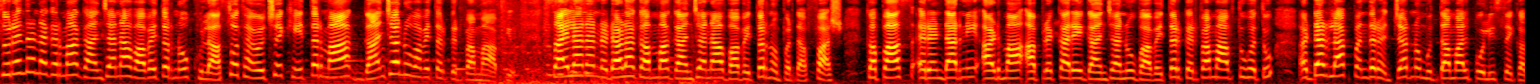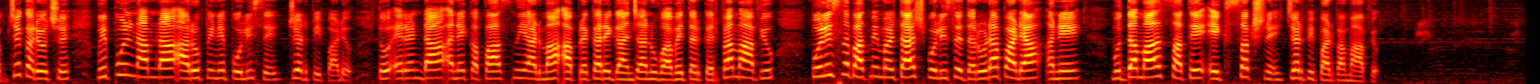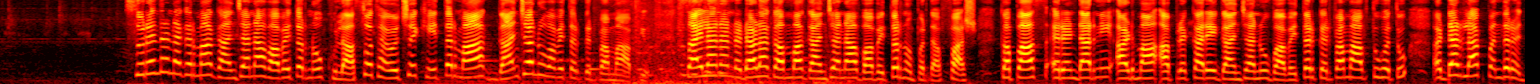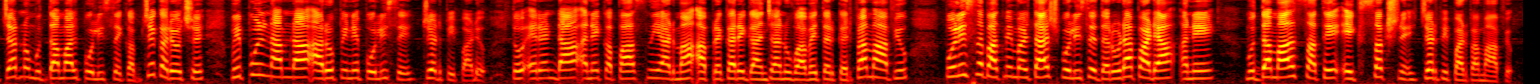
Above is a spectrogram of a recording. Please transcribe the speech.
સુરેન્દ્રનગરમાં ગાંજાના વાવેતરનો ખુલાસો થયો છે. ખેતરમાં ગાંજાનું વાવેતર કરવામાં આવ્યું. સાયલાના નડાળા ગામમાં ગાંજાના વાવેતરનો પર્દાફાશ. કપાસ એરંડારની આડમાં આ પ્રકારે ગાંજાનું વાવેતર કરવામાં આવતું હતું. અઢાર લાખ પંદર હજારનો મુદ્દામાલ પોલીસે કબજે કર્યો છે. વિપુલ નામના આરોપીને પોલીસે ઝડપી પાડ્યો. તો એરંડા અને કપાસની આડમાં આ પ્રકારે ગાંજાનું વાવેતર કરવામાં આવ્યું. પોલીસને બાતમી મળતા જ પોલીસે દરોડા પાડ્યા અને મુદ્દામાલ સાથે એક શખ્સને ઝડપી પાડવામાં આવ્યો. સુરેન્દ્રનગરમાં ગાંજાના વાવેતરનો ખુલાસો થયો છે. ખેતરમાં ગાંજાનું વાવેતર કરવામાં આવ્યું. સાયલાના નડાળા ગામમાં ગાંજાના વાવેતરનો પર્દાફાશ. કપાસ એરંડારની આડમાં આ પ્રકારે ગાંજાનું વાવેતર કરવામાં આવતું હતું. અઢાર લાખ પંદર હજારનો મુદ્દામાલ પોલીસે કબજે કર્યો છે. વિપુલ નામના આરોપીને પોલીસે ઝડપી પાડ્યો. તો એરંડા અને કપાસની આડમાં આ પ્રકારે ગાંજાનું વાવેતર કરવામાં આવ્યું. પોલીસને બાતમી મળતા જ પોલીસે દરોડા પાડ્યા અને મુદ્દામાલ સાથે એક શખ્સને ઝડપી પાડવામાં આવ્યો.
